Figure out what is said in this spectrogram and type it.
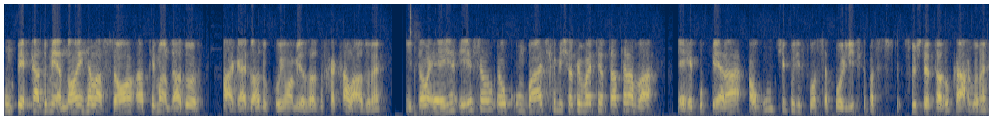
um pecado menor em relação a ter mandado pagar Eduardo Cunha uma mesada para ficar calado, né? Então, é, esse é o, é o combate que o Michel Temer vai tentar travar, é recuperar algum tipo de força política para sustentar o cargo, né?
